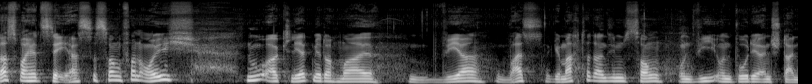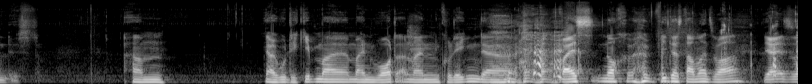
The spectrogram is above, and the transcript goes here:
Das war jetzt der erste Song von euch. Nun erklärt mir doch mal, wer was gemacht hat an diesem Song und wie und wo der entstanden ist. Ähm, ja gut, ich gebe mal mein Wort an meinen Kollegen, der weiß noch, wie das damals war. Ja, also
